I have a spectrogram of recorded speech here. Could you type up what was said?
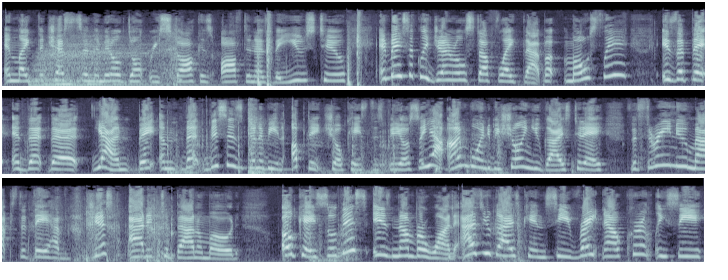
and like the chests in the middle don't restock as often as they used to. And basically general stuff like that. But mostly is that they, that, that, yeah, and, they, and that this is going to be an update showcase this video. So yeah, I'm going to be showing you guys today the three new maps that they have just added to battle mode. Okay, so this is number one. As you guys can see right now, currently see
